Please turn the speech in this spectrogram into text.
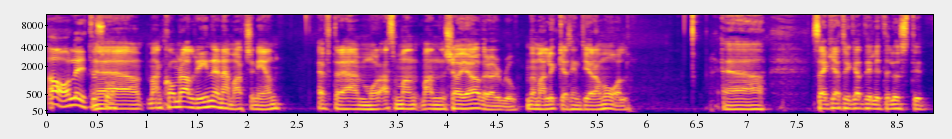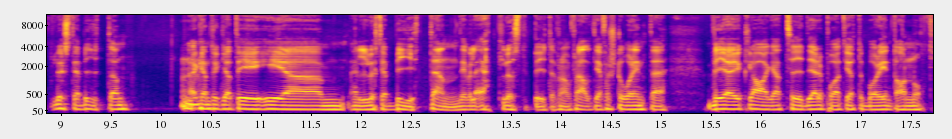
Ja, lite så. Eh, man kommer aldrig in i den här matchen igen. Efter det här målet. Alltså man, man kör ju över Örebro, men man lyckas inte göra mål. Eh, sen kan jag tycka att det är lite lustigt, lustiga byten. Jag kan tycka att det är, um, eller lustiga byten, det är väl ett lustigt byte framförallt. Jag förstår inte, vi har ju klagat tidigare på att Göteborg inte har något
